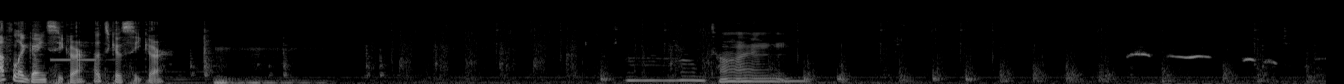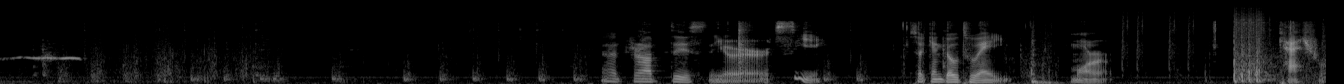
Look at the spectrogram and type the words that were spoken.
I'm feeling going Seeker. Let's go Seeker. Gonna drop this near C, so I can go to a more casual.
